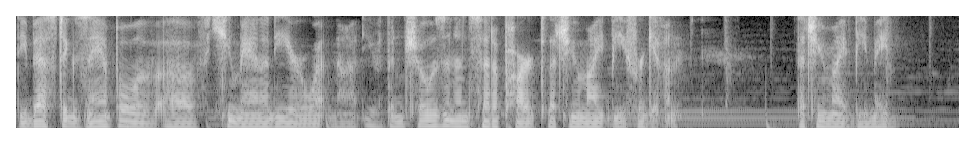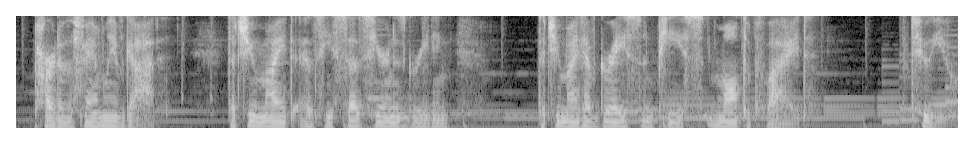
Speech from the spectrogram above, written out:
the best example of, of humanity or whatnot. You've been chosen and set apart that you might be forgiven, that you might be made part of the family of God, that you might, as he says here in his greeting, that you might have grace and peace multiplied to you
